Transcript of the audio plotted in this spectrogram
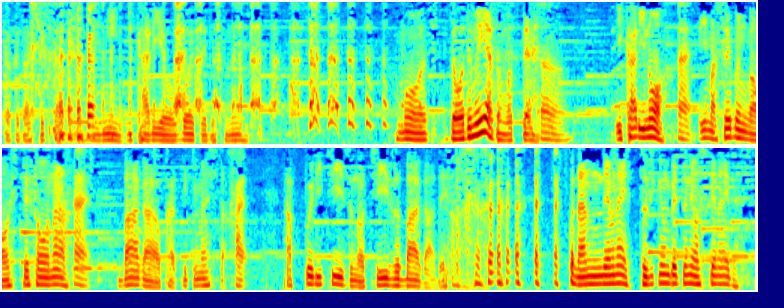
企画出してきた辻に怒りを覚えてですね。もうちょっとどうでもいいやと思って、うん。怒りの、はい。今セブンが推してそうなはい。バーガーを買ってきました。はい。たっぷりチーズのチーズバーガーです。これなんでもないです。辻くん別に推してないです。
